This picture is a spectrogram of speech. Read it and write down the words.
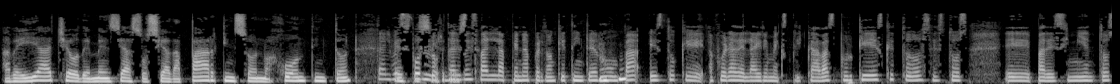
a VIH o demencia asociada a Parkinson o a Huntington. Tal vez, por lo, tal vez vale la pena, perdón que te interrumpa, esto que afuera del aire me explicabas, ¿por qué es que todos estos eh, padecimientos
